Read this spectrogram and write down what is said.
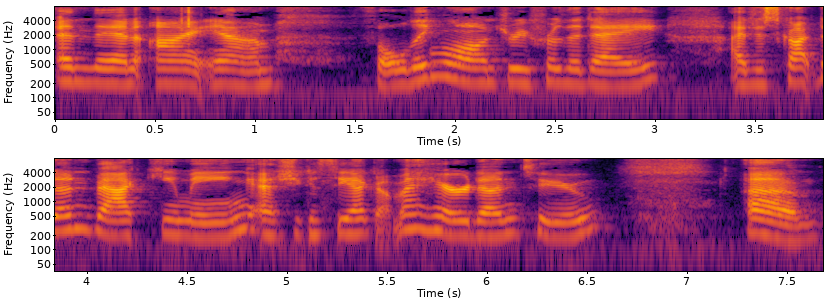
And then I am folding laundry for the day. I just got done vacuuming. As you can see, I got my hair done too. Um,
